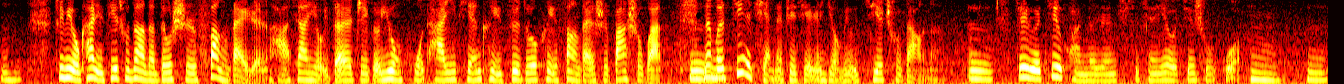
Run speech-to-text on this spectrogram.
嗯，这边我看你接触到的都是放贷人哈，像有的这个用户，他一天可以最多可以放贷是八十万。那么借钱的这些人有没有接触到呢？嗯，这个借款的人此前也有接触过。嗯嗯，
